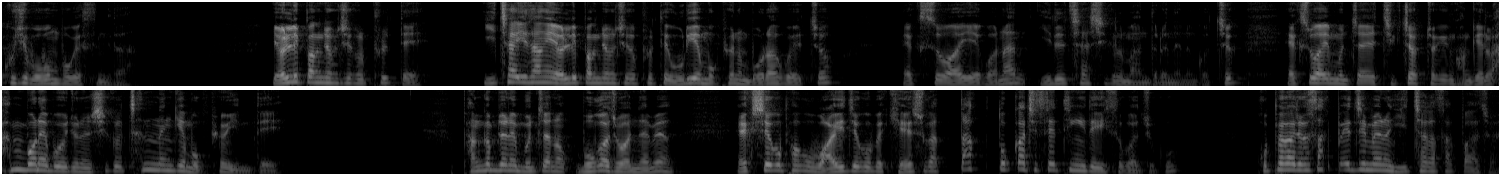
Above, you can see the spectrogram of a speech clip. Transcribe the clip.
95번 보겠습니다. 연립방 정식을 풀 때 2차 이상의 연립방 정식을 풀 때 우리의 목표는 뭐라고 했죠? xy에 관한 1차식을 만들어내는 것. 즉 xy 문자의 직접적인 관계를 한 번에 보여주는 식을 찾는 게 목표인데 방금 전에 문자는 뭐가 좋았냐면 x제곱하고 y제곱의 개수가 딱 똑같이 세팅이 돼 있어 가지고 곱해 가지고 싹 빼지면 2차가 싹 빠져요.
